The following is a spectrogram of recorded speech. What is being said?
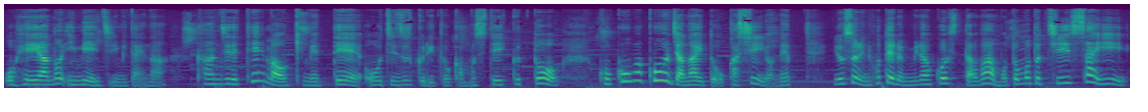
お部屋のイメージみたいな感じでテーマを決めてお家作りとかもしていくとここはこうじゃないとおかしいよね要するにホテルミラコスタはもともと小さい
